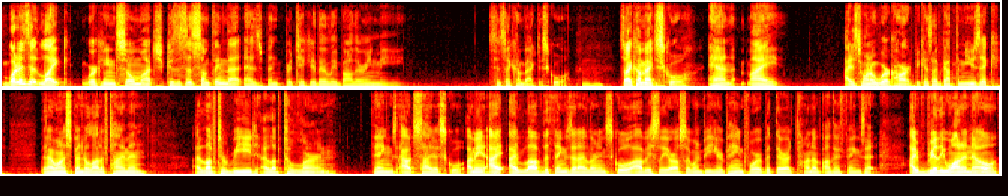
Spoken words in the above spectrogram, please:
What is it like working so much? Because this is something that has been particularly bothering me since I come back to school. So I come back to school and my I just want to work hard because I've got the music that I want to spend a lot of time in. I love to read. I love to learn things outside of school. I mean, I, I love the things that I learn in school, obviously, or else I wouldn't be here paying for it. But there are a ton of other things that I really want to know,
